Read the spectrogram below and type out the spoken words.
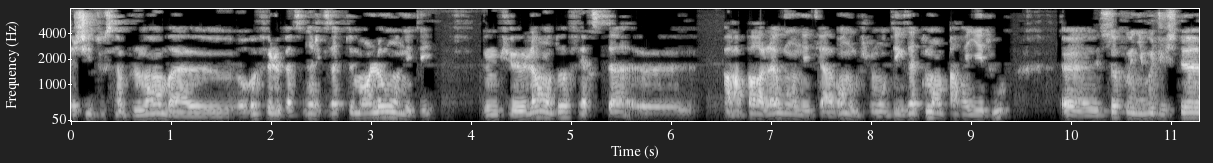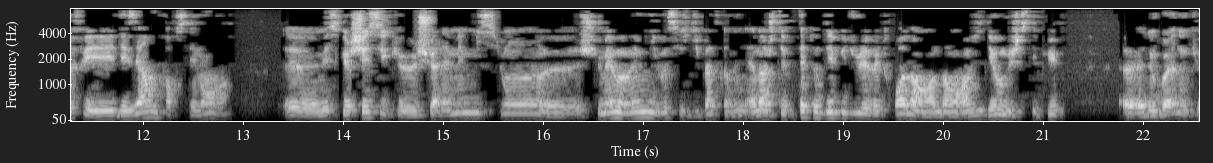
j'ai tout simplement bah, euh, refait le personnage exactement là où on était. Donc euh, là, on doit faire ça euh, par rapport à là où on était avant. Donc je vais monter exactement pareil et tout, sauf au niveau du stuff et des armes forcément. Hein. mais ce que je sais, c'est que je suis à la même mission, je suis même au même niveau si je dis pas de conneries. Ah non, j'étais peut-être au début du level 3 dans, en vidéo, mais je sais plus. donc voilà, donc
